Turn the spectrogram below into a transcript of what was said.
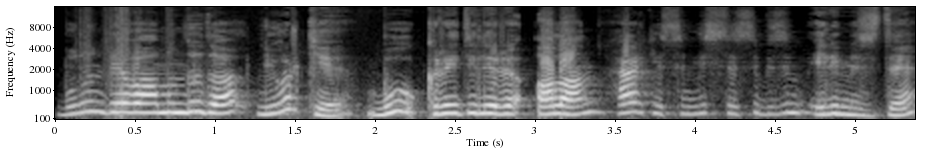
Bunun devamında da diyor ki bu kredileri alan herkesin listesi bizim elimizde.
